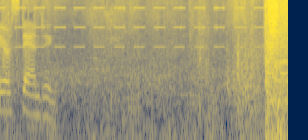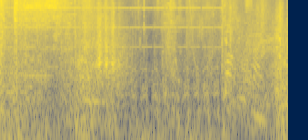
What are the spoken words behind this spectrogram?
Player standing. Blocking sight.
